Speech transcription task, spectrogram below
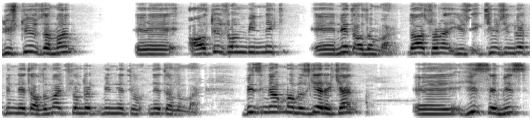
düştüğü zaman e, 610 binlik e, net alım var. Daha sonra 100, 224 bin net alım var. 314 bin net, net alım var. Bizim yapmamız gereken e, hissemiz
